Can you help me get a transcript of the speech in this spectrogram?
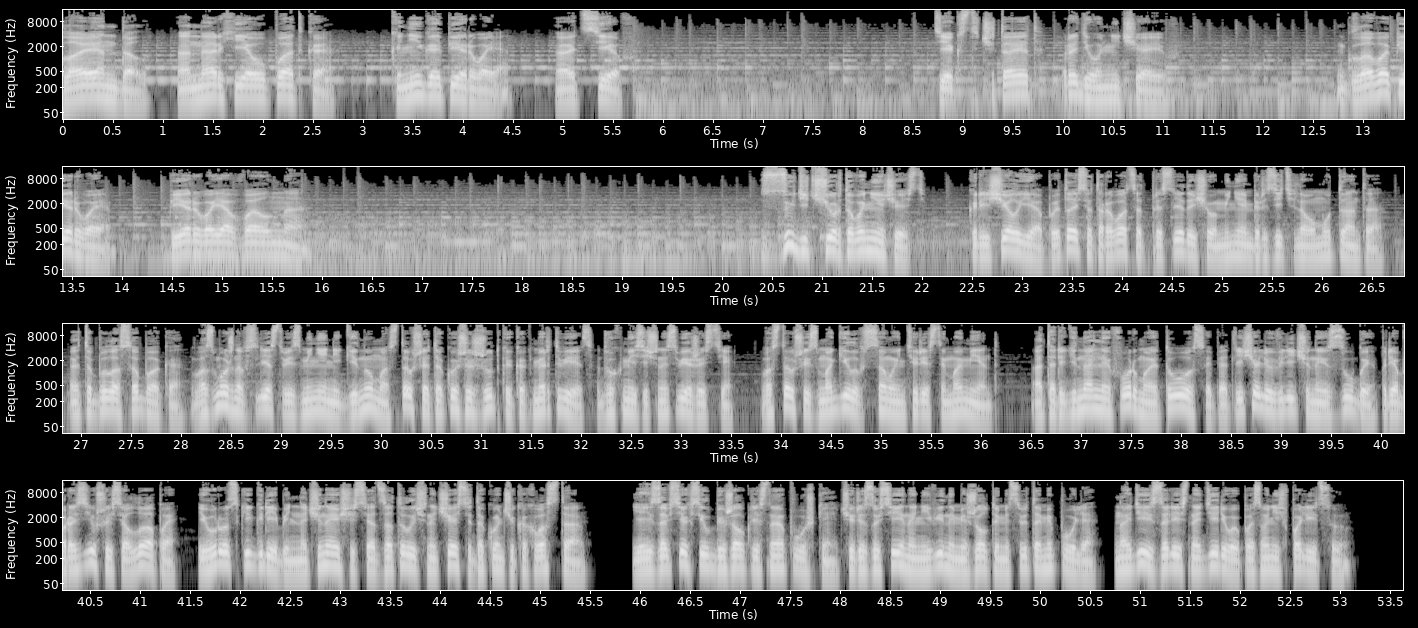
Лаэндал. Анархия упадка. Книга первая. Отсев. Текст читает Родион Нечаев. Глава первая. Первая волна. «Зыди, чертова нечисть!» – кричал я, пытаясь оторваться от преследующего меня омерзительного мутанта. Это была собака, возможно, вследствие изменений генома, ставшая такой же жуткой, как мертвец двухмесячной свежести, восставший из могилы в самый интересный момент. От оригинальной формы эту особь отличали увеличенные зубы, преобразившиеся лапы и уродский гребень, начинающийся от затылочной части до кончика хвоста. Я изо всех сил бежал к лесной опушке, через усеянное невинными желтыми цветами поле, надеясь залезть на дерево и позвонить в полицию.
